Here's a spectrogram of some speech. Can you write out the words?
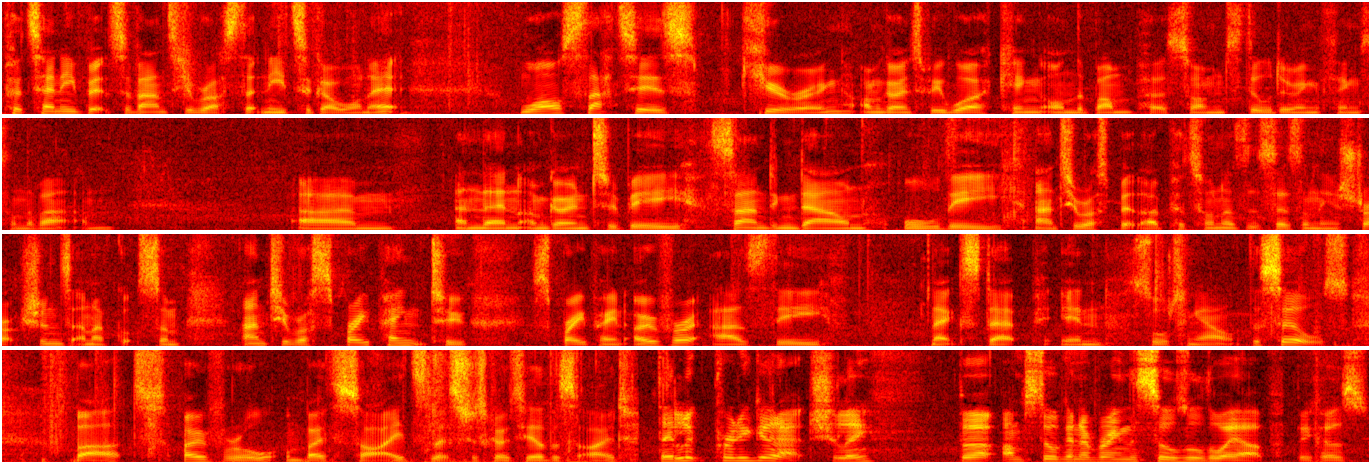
put any bits of anti-rust that need to go on it. Whilst that is curing, I'm going to be working on the bumper, so I'm still doing things on the van. Um, and then I'm going to be sanding down all the anti-rust bit that I put on as it says on the instructions and I've got some anti-rust spray paint to spray paint over it as the next step in sorting out the sills. But overall on both sides, let's just go to the other side, they look pretty good actually but I'm still going to bring the sills all the way up because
